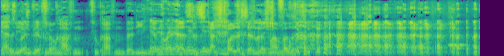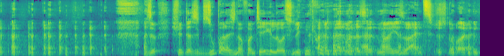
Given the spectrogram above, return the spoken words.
Ja, Für zum die Beispiel der Entwicklung. Flughafen, Flughafen Berlin. Der neue. also das ist ganz toll, dass der noch nicht mal. Also ich finde das super, dass ich noch von Tegel losfliegen kann, um das mal hier so einzustreuen.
